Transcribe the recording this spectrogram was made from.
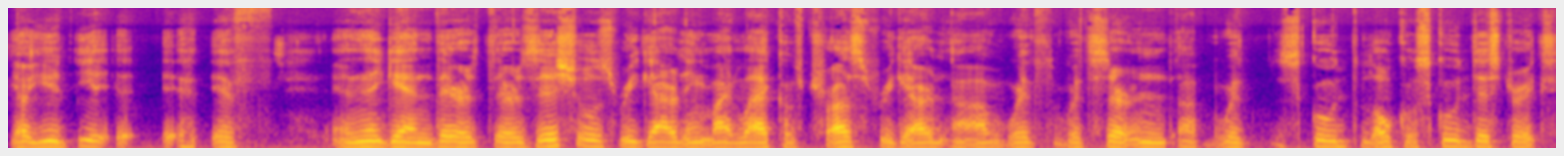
You know, you, you if and again, there's there's issues regarding my lack of trust regard uh, with with certain uh, with school local school districts,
